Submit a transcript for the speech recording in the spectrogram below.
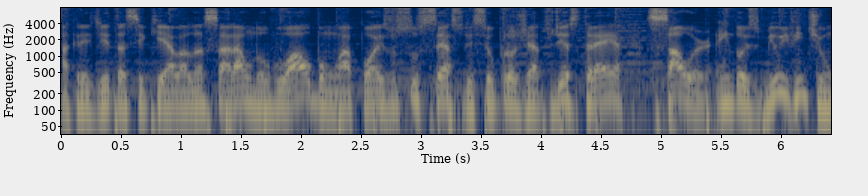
Acredita-se que ela lançará um novo álbum após o sucesso de seu projeto de estreia, Sour, em 2021.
